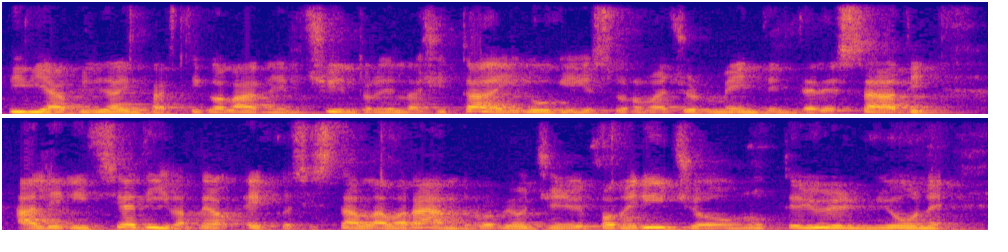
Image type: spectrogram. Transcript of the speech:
di viabilità, in particolare nel centro della città, i luoghi che sono maggiormente interessati all'iniziativa, però ecco si sta lavorando proprio oggi nel pomeriggio un'ulteriore riunione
